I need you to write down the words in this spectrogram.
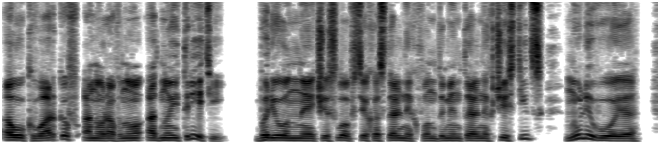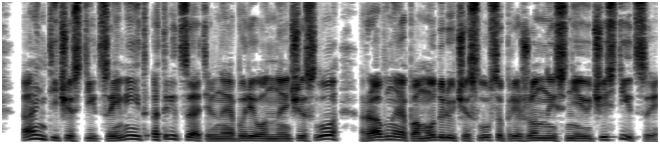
а у кварков оно равно 1 третьей. Барионное число всех остальных фундаментальных частиц нулевое. Античастица имеет отрицательное барионное число, равное по модулю числу сопряженной с нею частицы.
